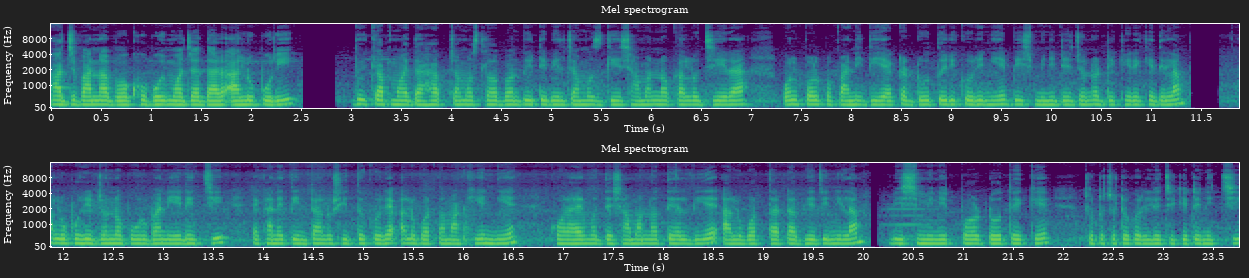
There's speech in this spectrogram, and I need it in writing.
আজ বানাবো খুবই মজাদার আলু পুরি। দুই কাপ ময়দা, হাফ চামচ লবণ, দুই টেবিল চামচ ঘি, সামান্য কালো জিরা, অল্প অল্প পানি দিয়ে একটা ডো তৈরি করে নিয়ে বিশ মিনিটের জন্য ডেকে রেখে দিলাম। আলু পুরির জন্য পুর বানিয়ে নিচ্ছি। এখানে তিনটা আলু সিদ্ধ করে আলু ভর্তা মাখিয়ে নিয়ে কড়াইয়ের মধ্যে সামান্য তেল দিয়ে আলু ভর্তাটা ভেজে নিলাম। বিশ মিনিট পর ডো থেকে ছোট ছোট করে লেচি কেটে নিচ্ছি।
